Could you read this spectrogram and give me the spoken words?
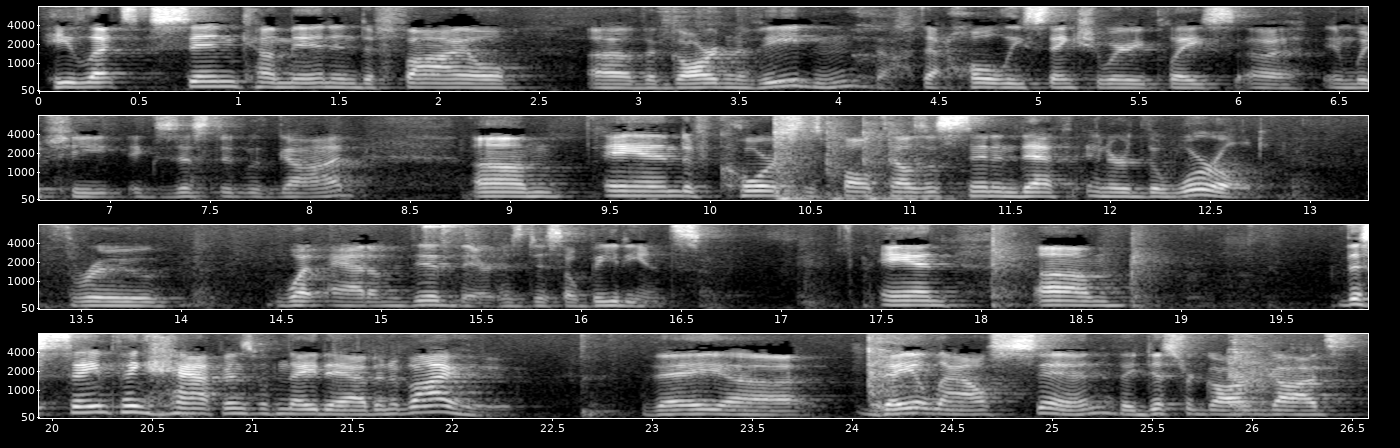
He lets sin come in and defile uh, the Garden of Eden, that holy sanctuary place uh, in which he existed with God. Um, and of course, as Paul tells us, sin and death entered the world through what Adam did there, his disobedience. And um, the same thing happens with Nadab and Abihu. They, uh, they allow sin, they disregard God's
